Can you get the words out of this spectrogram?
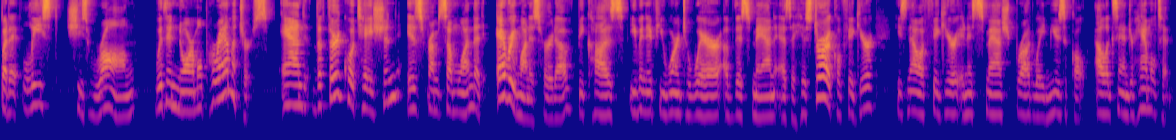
but at least she's wrong within normal parameters. And the third quotation is from someone that everyone has heard of because even if you weren't aware of this man as a historical figure, He's now a figure in a smash Broadway musical, Alexander Hamilton.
